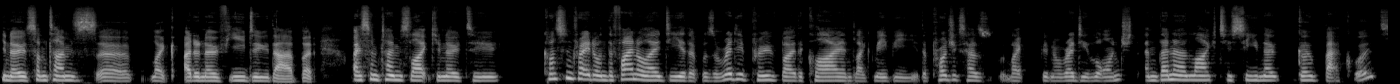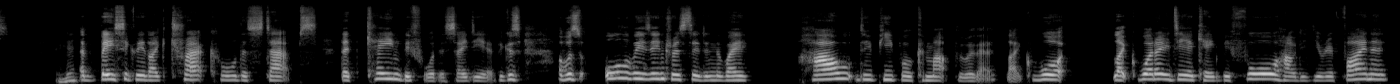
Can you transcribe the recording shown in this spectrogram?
you know, sometimes, uh, like I don't know if you do that, but I sometimes like you know to concentrate on the final idea that was already approved by the client like maybe the project has like been already launched and then i like to see you know go backwards mm-hmm. and basically like track all the steps that came before this idea because I was always interested in the way how do people come up with it like what like what idea came before? How did you refine it?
